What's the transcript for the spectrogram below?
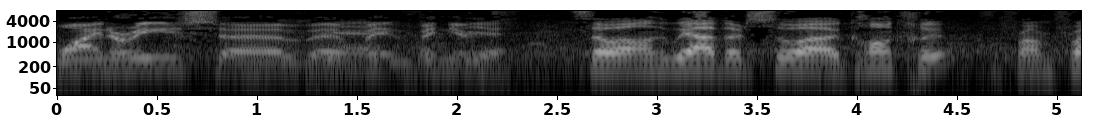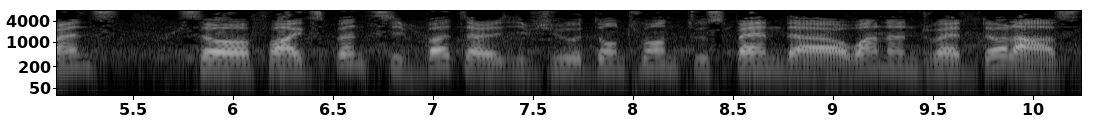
wineries, yeah, vineyards? Yeah. So and we have also a Grand Cru from France. So for expensive bottle, if you don't want to spend uh, $100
